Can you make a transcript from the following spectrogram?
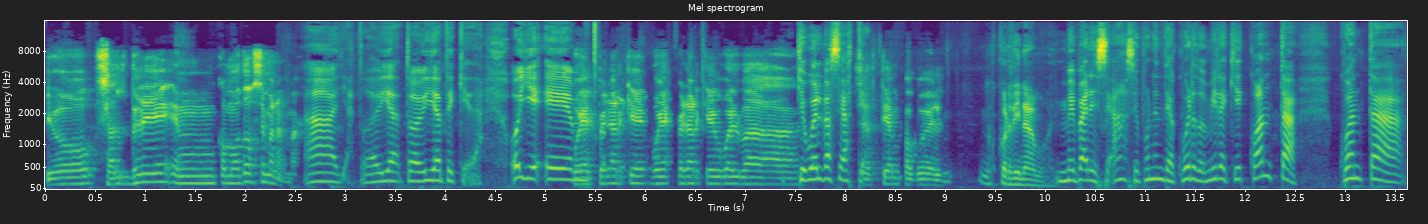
Yo saldré en como dos semanas más. Ah, ya, todavía, todavía te queda. Oye, eh, voy a esperar que, voy a esperar que vuelva. Que vuelva Sebastián. Sebastián para poder nos coordinamos. Me parece. Ah, se ponen de acuerdo. Mira, qué cuánta, cuánta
